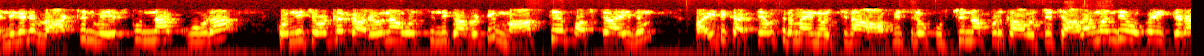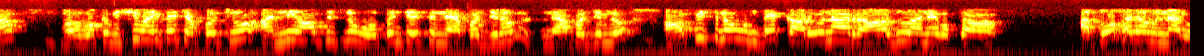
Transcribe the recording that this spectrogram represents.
ఎందుకంటే వ్యాక్సిన్ వేసుకున్నా కూడా కొన్ని చోట్ల కరోనా వస్తుంది కాబట్టి మాస్కే ఫస్ట్ ఆయుధం బయటకు అత్యవసరమైన వచ్చిన ఆఫీస్లో కూర్చున్నప్పుడు కావచ్చు. చాలా మంది ఒక ఇక్కడ ఒక విషయం అయితే చెప్పొచ్చు. అన్ని ఆఫీసులు ఓపెన్ చేసిన నేపథ్యం నేపథ్యంలో ఆఫీస్లో ఉంటే కరోనా రాదు అనే ఒక అపోహలో ఉన్నారు.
